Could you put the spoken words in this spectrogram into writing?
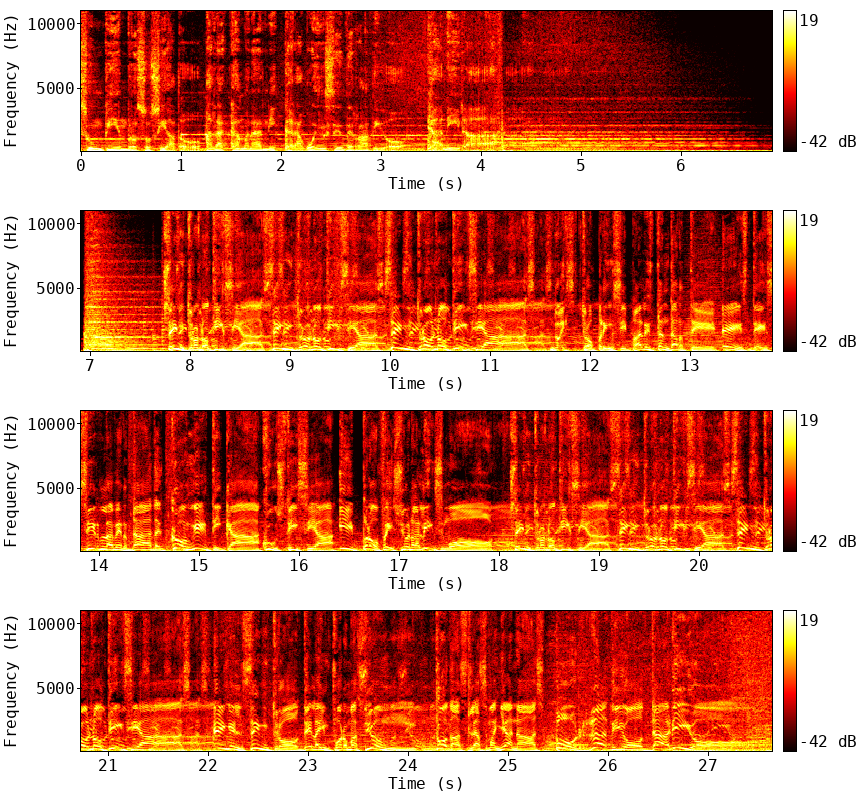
es un miembro asociado a la Cámara Nicaragüense de Radio, Canira. Centro Noticias, Centro Noticias, Centro Noticias. Nuestro principal estandarte es decir la verdad con ética, justicia y profesionalismo. Centro Noticias, Centro Noticias, Centro Noticias. En el centro de la información, todas las mañanas por Radio Darío.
